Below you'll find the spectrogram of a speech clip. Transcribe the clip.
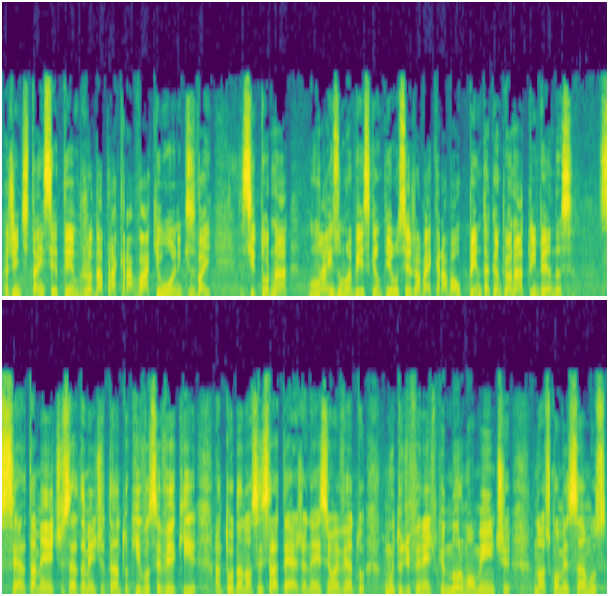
A gente está em setembro, já dá para cravar que o Onix vai se tornar mais uma vez campeão, ou seja, vai cravar o pentacampeonato em vendas? Certamente, certamente. Tanto que você vê que a, toda a nossa estratégia, né? Esse é um evento muito diferente, porque normalmente nós começamos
